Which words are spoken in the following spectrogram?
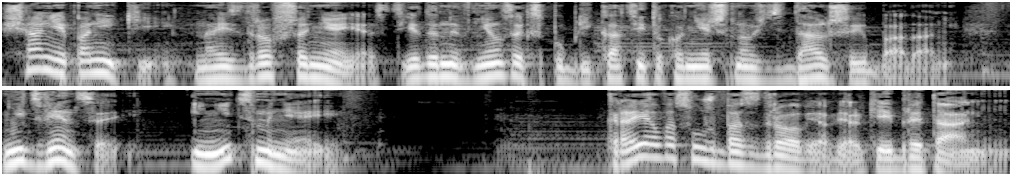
Sianie paniki najzdrowsze nie jest. Jedyny wniosek z publikacji to konieczność dalszych badań. Nic więcej i nic mniej. Krajowa Służba Zdrowia Wielkiej Brytanii,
